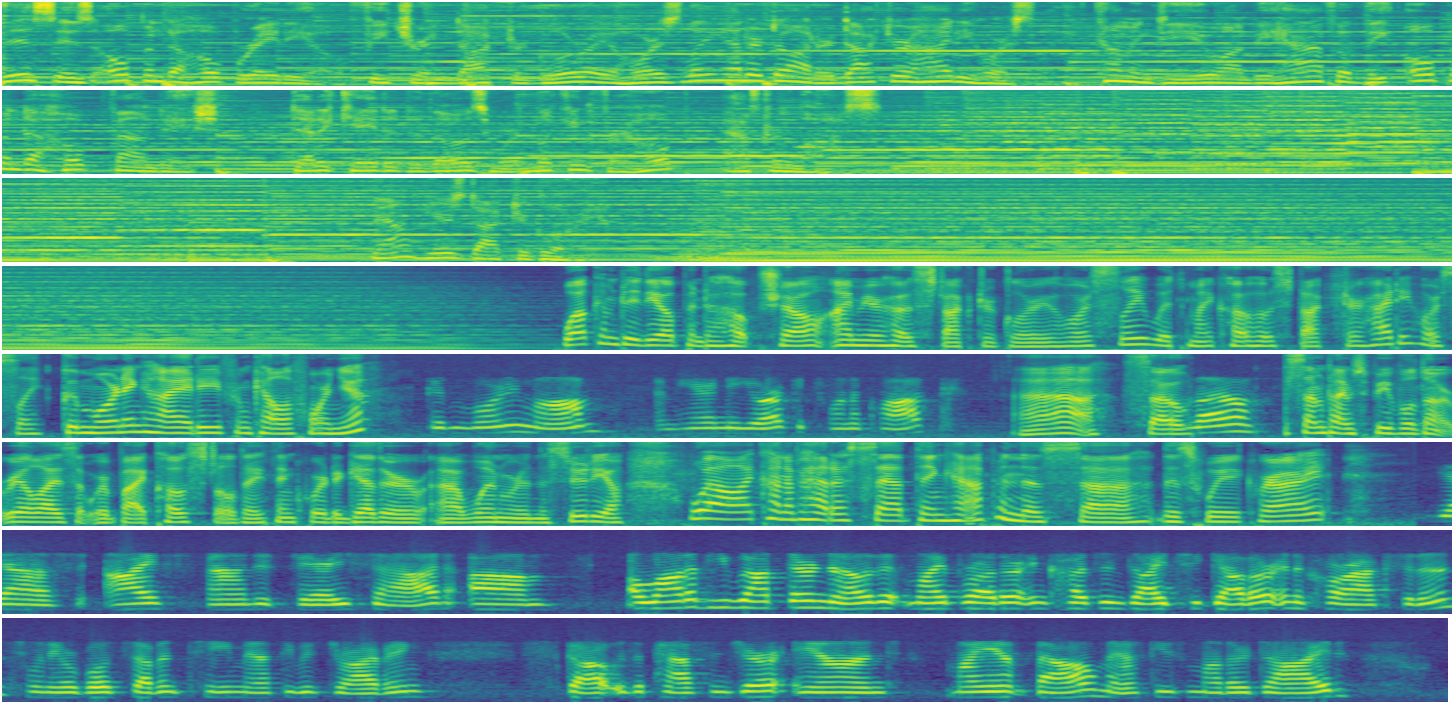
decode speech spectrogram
This is Open to Hope Radio, featuring Dr. Gloria Horsley and her daughter, Dr. Heidi Horsley, coming to you on behalf of the Open to Hope Foundation, dedicated to those who are looking for hope after loss. Now, here's Dr. Gloria. Welcome to the Open to Hope Show. I'm your host, Dr. Gloria Horsley, with my co host, Dr. Heidi Horsley. Good morning, Heidi from California. Good morning, Mom. I'm here in New York. It's 1 o'clock. Ah, so Hello. sometimes people don't realize that we're bi-coastal. They think we're together uh, when we're in the studio. Well, I kind of had a sad thing happen this uh, this week, right? Yes, I found it very sad. Um, a lot of you out there know that my brother and cousin died together in a car accident when they were both 17. Matthew was driving, Scott was a passenger, and my Aunt Val, Matthew's mother, died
